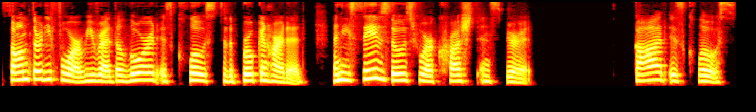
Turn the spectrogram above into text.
Psalm 34, we read, The Lord is close to the brokenhearted, and he saves those who are crushed in spirit. God is close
